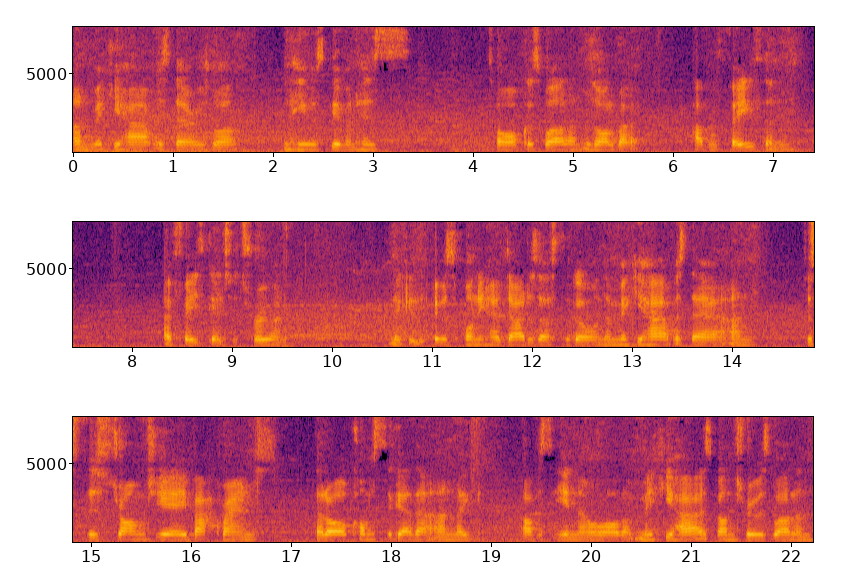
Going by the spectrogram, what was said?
and Mickey Harte was there as well, and he was giving his talk as well, and it was all about having faith and how faith gets you through. And like it, it was funny how Dad was asked to go, and then Mickey Harte was there, and just the strong GA background that all comes together and like obviously you know all that Mickey Harte has gone through as well and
